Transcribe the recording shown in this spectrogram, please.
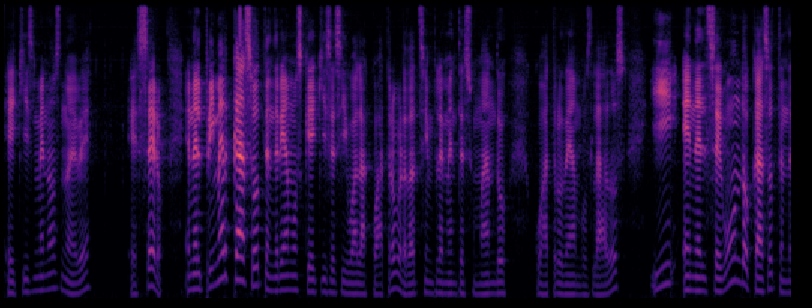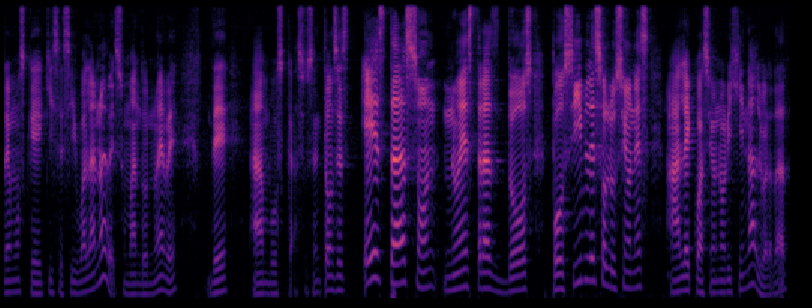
x menos 9 es 0. En el primer caso tendríamos que x es igual a 4, ¿verdad? Simplemente sumando 4 de ambos lados. Y en el segundo caso tendremos que x es igual a 9, sumando 9 de ambos casos. Entonces, estas son nuestras dos posibles soluciones a la ecuación original, ¿verdad?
